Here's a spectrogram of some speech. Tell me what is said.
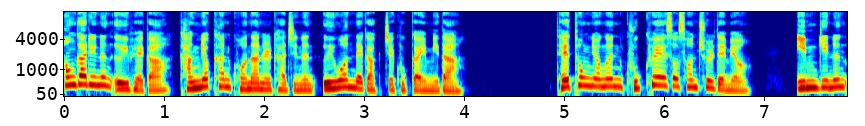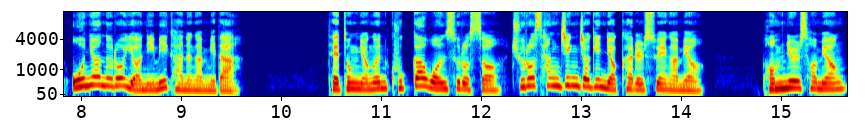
헝가리는 의회가 강력한 권한을 가지는 의원 내각제 국가입니다. 대통령은 국회에서 선출되며 임기는 5년으로 연임이 가능합니다. 대통령은 국가 원수로서 주로 상징적인 역할을 수행하며 법률 서명,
